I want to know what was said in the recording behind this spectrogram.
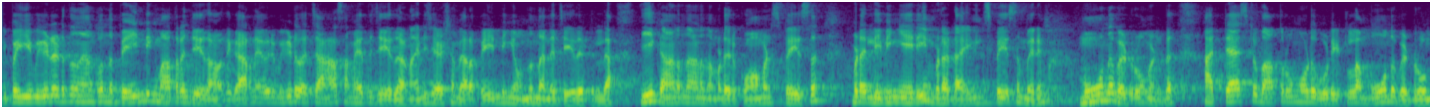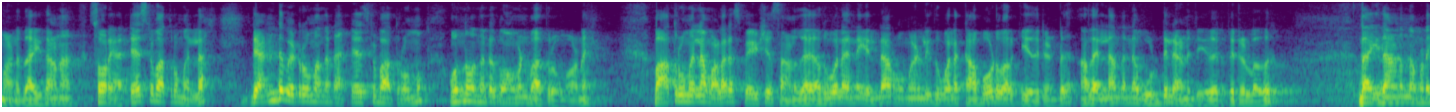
ഇപ്പോൾ ഈ വീടെടുത്ത് നിങ്ങൾക്കൊന്ന് പെയിന്റിങ് മാത്രം ചെയ്താൽ മതി. കാരണം ഇവർ വീട് വെച്ച ആ സമയത്ത് ചെയ്തതാണ്. അതിന് ശേഷം വേറെ പെയിന്റിങ് ഒന്നും തന്നെ ചെയ്തിട്ടില്ല. ഈ കാണുന്നതാണ് നമ്മുടെ ഒരു കോമൺ സ്പേസ് ഇവിടെ ലിവിങ് ഏരിയയും ഇവിടെ ഡൈനിങ് സ്പേസും വരും. മൂന്ന് ബെഡ്റൂം ഉണ്ട്. അറ്റാച്ച്ഡ് ബാത്റൂമോട് കൂടിയിട്ടുള്ള മൂന്ന് ബെഡ്റൂമാണ് ഇതാ ഇതാണ് സോറി അറ്റാച്ച്ഡ് ബാത്റൂം അല്ല. രണ്ട് ബെഡ്റൂം വന്നിട്ട് അറ്റാച്ച്ഡ് ബാത്റൂമും ഒന്ന് വന്നിട്ട് കോമൺ ബാത്റൂമാണ് ബാത്റൂം എല്ലാം വളരെ സ്പേഷ്യസ് ആണ്. അതുപോലെ തന്നെ എല്ലാ റൂമുകളിലും ഇതുപോലെ കബോർഡ് വർക്ക് ചെയ്തിട്ടുണ്ട്. അതെല്ലാം തന്നെ വുഡിലാണ് ചെയ്തെടുത്തിട്ടുള്ളത്. ഇതാ ഇതാണ് നമ്മുടെ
